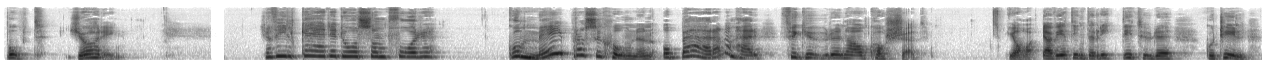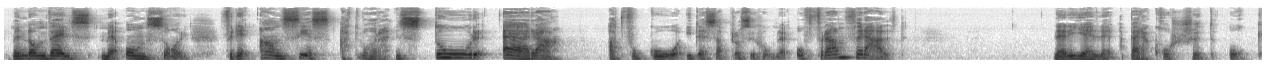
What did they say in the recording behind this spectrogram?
botgöring. Ja, vilka är det då som får gå med i processionen och bära de här figurerna och korset? Ja, jag vet inte riktigt hur det går till, men de väljs med omsorg. För det anses att vara en stor ära att få gå i dessa processioner. Och framför allt när det gäller att bära korset och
